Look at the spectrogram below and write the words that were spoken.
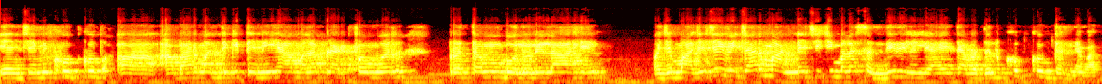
यांचे मी खूप खूप आभार मानते की त्यांनी ह्या मला प्लॅटफॉर्मवर प्रथम बोलवलेला आहे. म्हणजे माझे जे विचार मांडण्याची जी मला संधी दिलेली आहे त्याबद्दल खूप खूप धन्यवाद.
